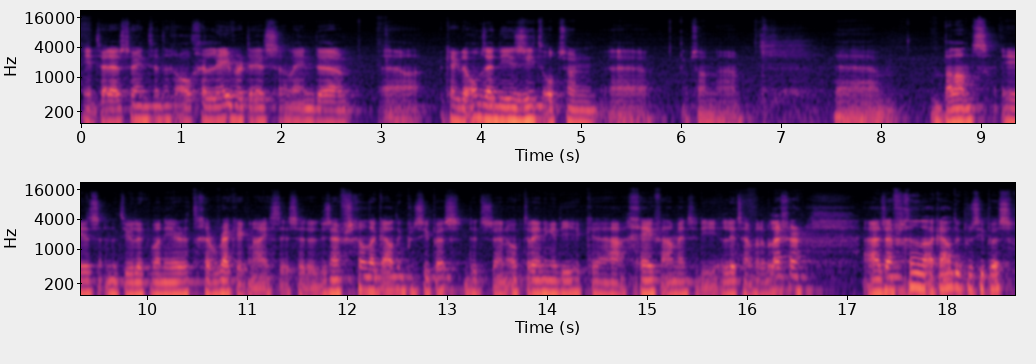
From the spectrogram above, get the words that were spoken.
in 2022 al geleverd is. Alleen de, uh, kijk, de omzet die je ziet op zo'n uh, zo'n uh, uh, balans is natuurlijk wanneer het gerecognized is. Er zijn verschillende accounting principes. Dit zijn ook trainingen die ik uh, geef aan mensen die lid zijn van de belegger. er zijn verschillende accounting principes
